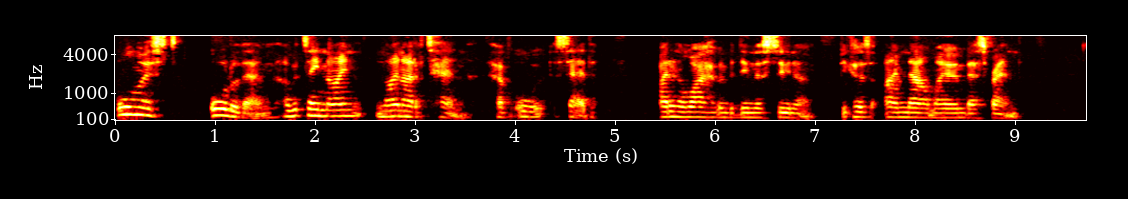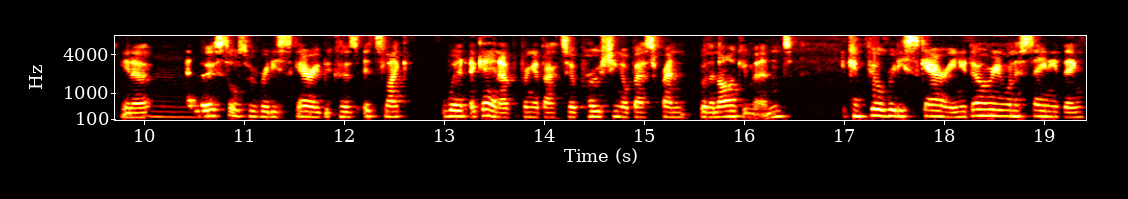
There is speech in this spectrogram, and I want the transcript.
almost all of them, I would say nine nine out of ten have all said, I don't know why I haven't been doing this sooner because I'm now my own best friend. You know? Mm. And those thoughts were really scary because it's like when again I bring it back to approaching your best friend with an argument, it can feel really scary and you don't really want to say anything.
